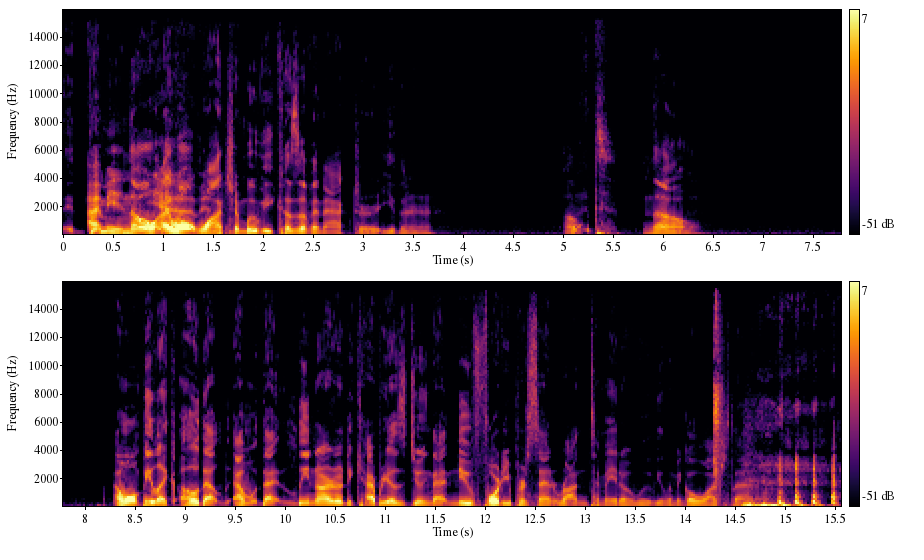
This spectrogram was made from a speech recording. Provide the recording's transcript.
It I mean, no, I won't I mean- watch a movie because of an actor either. Um, what? No. I won't be like, oh, that I that Leonardo DiCaprio is doing that new forty percent Rotten Tomato movie. Let me go watch that.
